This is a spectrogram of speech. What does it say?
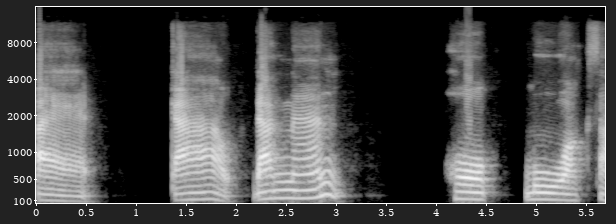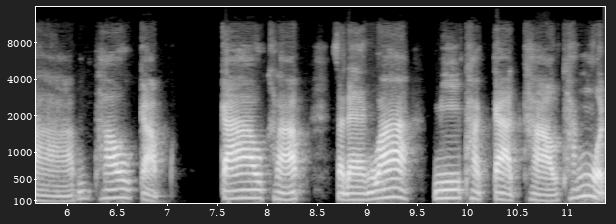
แปดเก้าดังนั้นหกบวกสามเท่ากับเก้าครับ แสดงว่ามีผักกาดขาวทั้งหมด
